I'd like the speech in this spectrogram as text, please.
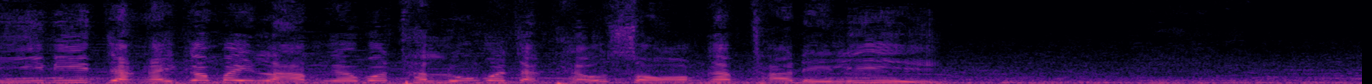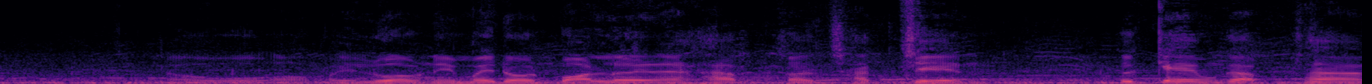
นี้นี่ยังไงก็ไม่ล้ำครับว่าทะลุมาจากแถว 2 ครับทาเดลี่เราออกไปร่วมนี้ไม่โดนบอลเลยนะครับก็ชัดเจน คือเกมกับทาง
